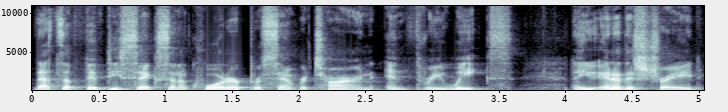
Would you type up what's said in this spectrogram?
that's a 56 and a quarter percent return in three weeks. Now you enter this trade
